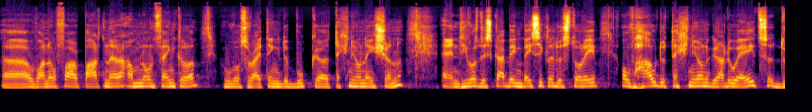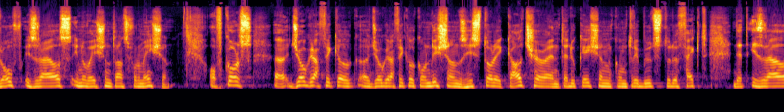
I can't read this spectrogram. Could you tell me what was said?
uh one of our partner, Amnon Frenkel, who was writing the book uh, Technion Nation, and he was describing basically the story of how the Technion graduates drove Israel's innovation transformation. Of course, uh, geographical geographical conditions, history, culture, and education contributes to the fact that Israel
